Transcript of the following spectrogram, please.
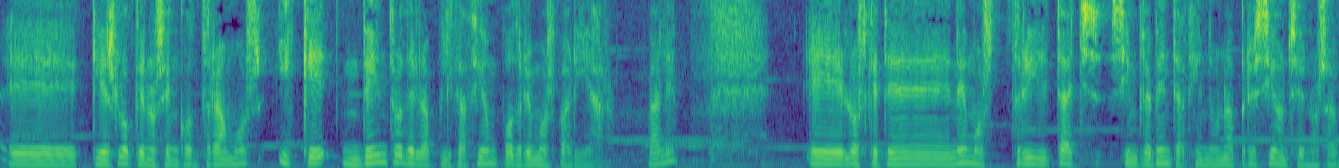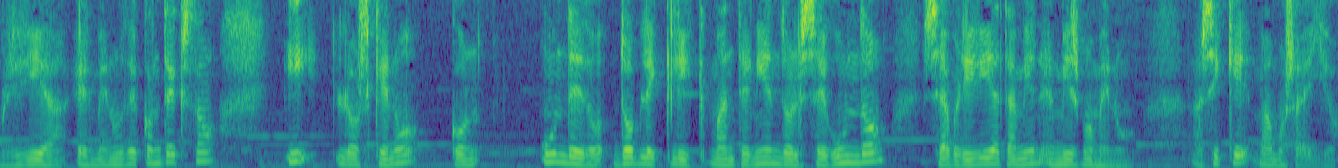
eh, qué es lo que nos encontramos y que dentro de la aplicación podremos variar, ¿vale? Eh, los que tenemos 3D Touch simplemente haciendo una presión se nos abriría el menú de contexto y los que no con un dedo doble clic manteniendo el segundo, se abriría también el mismo menú. Así que vamos a ello.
